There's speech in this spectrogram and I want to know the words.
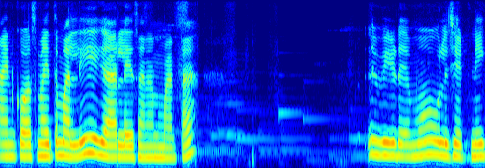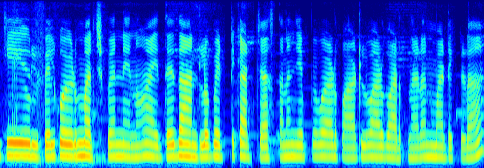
ఆయన కోసం అయితే మళ్ళీ గారెలు వేసాను అనమాట వీడేమో ఉల్లి చట్నీకి ఉల్లిపాయలు కోయడం మర్చిపోయాను నేను. అయితే దాంట్లో పెట్టి కట్ చేస్తానని చెప్పి వాడు పాటలు వాడు పాడుతున్నాడు అనమాట ఇక్కడ.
